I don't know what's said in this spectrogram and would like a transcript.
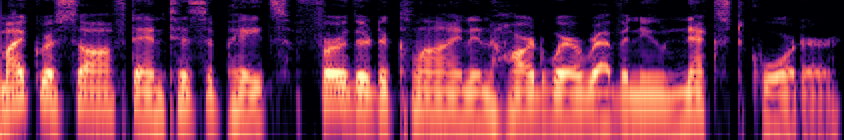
Microsoft anticipates further decline in hardware revenue next quarter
